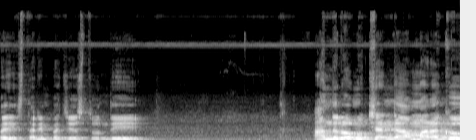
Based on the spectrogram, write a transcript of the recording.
విస్తరింపచేస్తుంది. అందులో ముఖ్యంగా మనకు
